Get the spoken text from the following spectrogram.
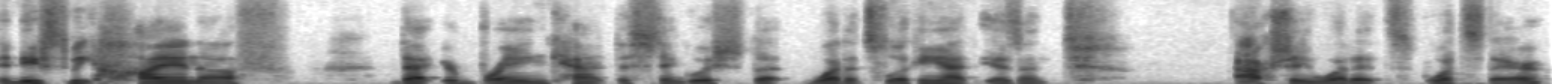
It needs to be high enough that your brain can't distinguish that what it's looking at isn't actually what it's what's there.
